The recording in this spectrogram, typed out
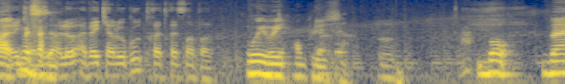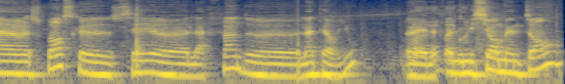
Ouais, avec, ouais, un, avec logo très très sympa. oui, oui. En plus. Bon, ben je pense que c'est euh, la fin de l'interview, euh, la bah, fin de l'émission en même temps.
